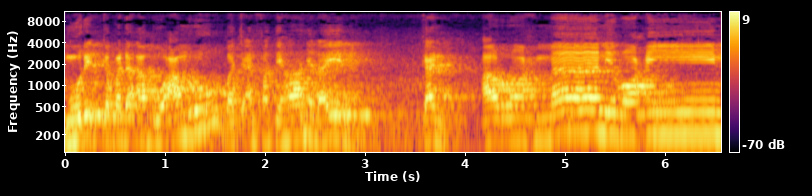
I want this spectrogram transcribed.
murid kepada Abu Amru bacaan Fatihahnya lain. Kan Ar-Rahmanir Rahim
